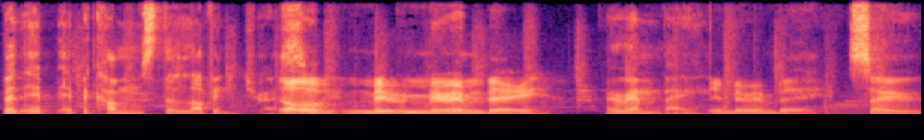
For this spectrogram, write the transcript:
but it, it becomes the love interest. Oh, Mir- Mirembe. Mirembe. In Mirembe. So,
